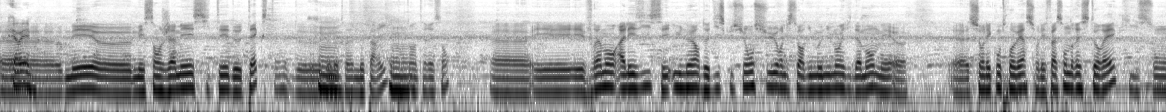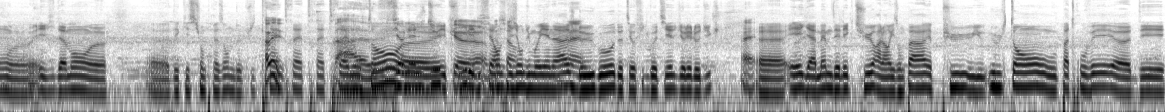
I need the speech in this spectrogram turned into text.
euh, Eh oui. mais, euh, mais sans jamais citer de texte de, de Mhm. Notre-Dame de Paris, c'est Mhm. pourtant intéressant. Euh, et, et vraiment, allez-y, c'est une heure de discussion sur l'histoire du monument évidemment, mais euh, euh, sur les controverses, sur les façons de restaurer, qui sont euh, évidemment euh, euh, des questions présentes depuis Ah très oui. très très très Bah, longtemps. Viollet-le-Duc, et puis euh, les différentes visions du Moyen Âge, Ouais. de Hugo, de Théophile Gautier, de Viollet-le-Duc. Ouais. Euh, et il y a même des lectures. Alors ils n'ont pas pu eu le temps ou pas trouvé euh, des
